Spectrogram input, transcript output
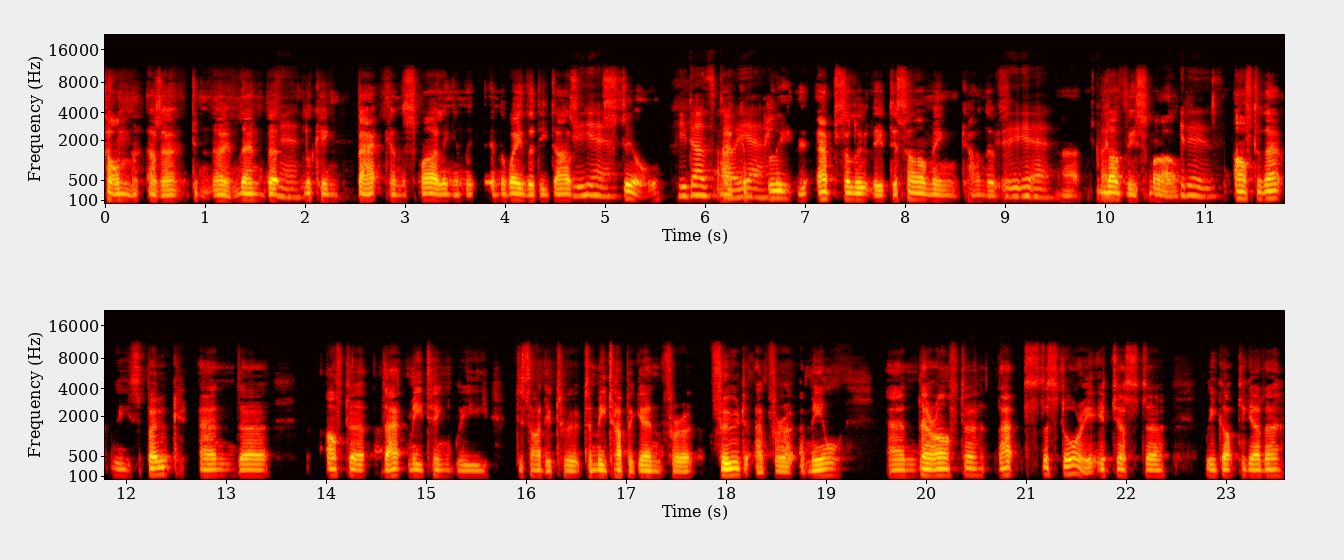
tom as i didn't know him then but yeah. looking back and smiling in the in the way that he does yeah. still he does still, uh, completely yeah. absolutely disarming kind of yeah uh, lovely smile it is after that we spoke and uh, after that meeting, we decided to, to meet up again for food and for a, meal. And thereafter, that's the story. It just, uh, we got together,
